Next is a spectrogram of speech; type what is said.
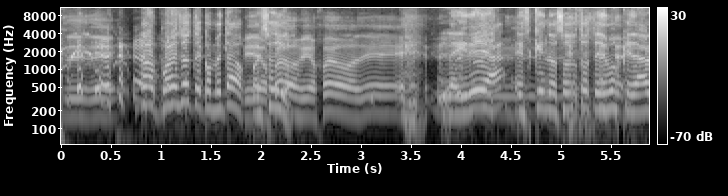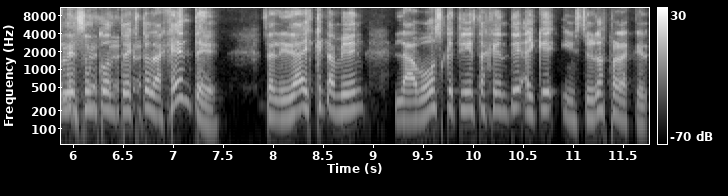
sí. No, por eso te comentaba. Por eso digo, videojuegos. eh. la idea es que nosotros tenemos que darles un contexto a la gente. O sea, la idea es que también la voz que tiene esta gente hay que instruirlos para que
